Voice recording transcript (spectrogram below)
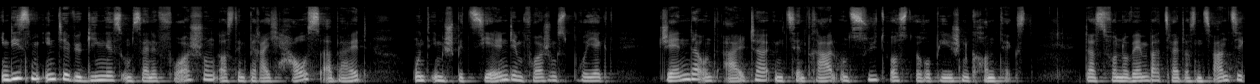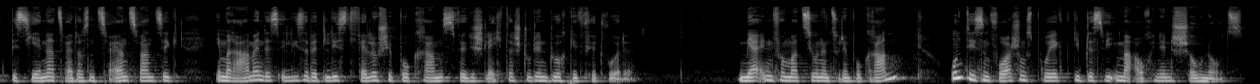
In diesem Interview ging es um seine Forschung aus dem Bereich Hausarbeit und im Speziellen dem Forschungsprojekt Gender und Alter im zentral- und südosteuropäischen Kontext, das von November 2020 bis Jänner 2022 im Rahmen des Elisabeth List Fellowship Programms für Geschlechterstudien durchgeführt wurde. Mehr Informationen zu dem Programm und diesem Forschungsprojekt gibt es wie immer auch in den Show Notes.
